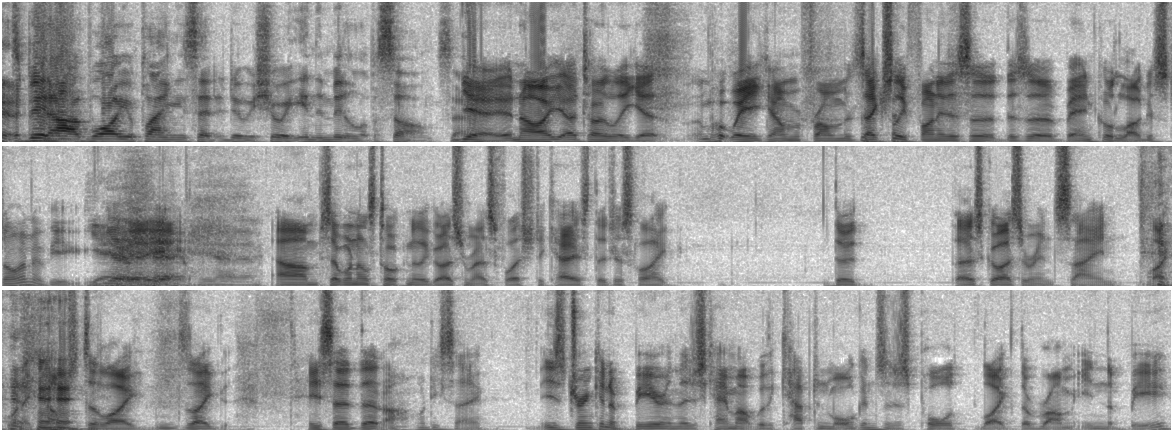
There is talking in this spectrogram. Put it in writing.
It's a bit hard while you're playing your set to do a shoey in the middle of a song. So. Yeah, no, I, I totally get where you're coming from. It's actually funny. There's a there's a band called Lagerstein. Have you? Yeah, yeah, yeah, yeah. we know them. Um, so when I was talking to the guys from As Flesh Decays, they're just like dude, those guys are insane. Like when it comes to like, it's like he said that. Oh, what did he say? He's drinking a beer and they just came up with a Captain Morgan's and just poured like the rum in the beer.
